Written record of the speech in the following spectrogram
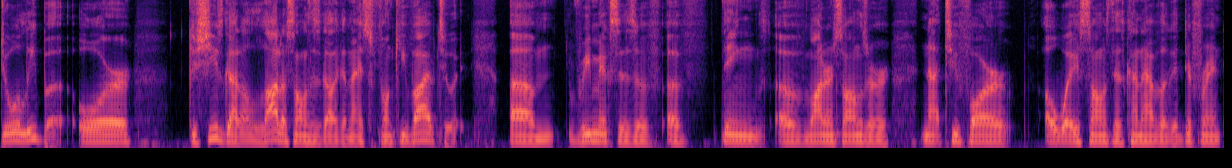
Dua Lipa or because she's got a lot of songs that's got like a nice funky vibe to it. Um, remixes of, of things of modern songs or not too far away songs that kind of have like a different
